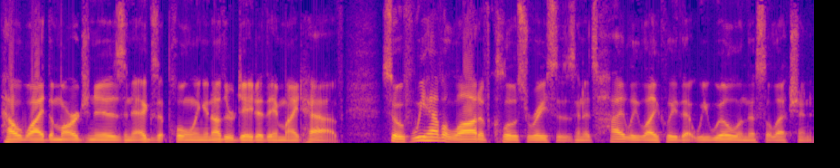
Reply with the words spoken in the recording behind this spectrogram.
how wide the margin is and exit polling and other data they might have. So if we have a lot of close races, and it's highly likely that we will in this election,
